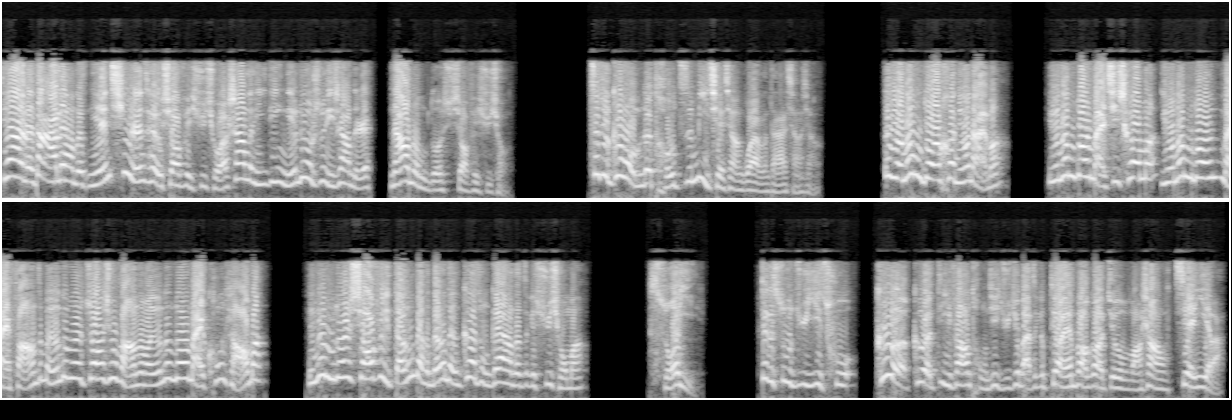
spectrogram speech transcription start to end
第二呢，大量的年轻人才有消费需求啊，上了一定年六十岁以上的人哪有那么多消费需求？这就跟我们的投资密切相关了。大家想想，那有那么多人喝牛奶吗？有那么多人买汽车吗？有那么多人买房子吗？有那么多人装修房子吗？有那么多人买空调吗？有那么多人消费等等等等各种各样的这个需求吗？所以这个数据一出，各个地方统计局就把这个调研报告就往上建议了，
